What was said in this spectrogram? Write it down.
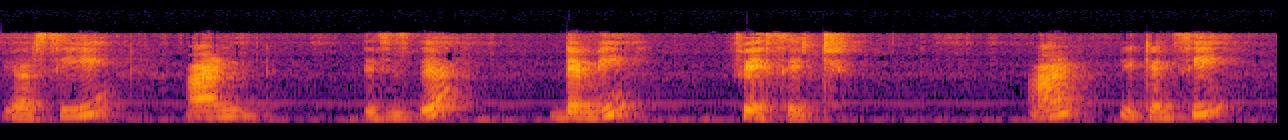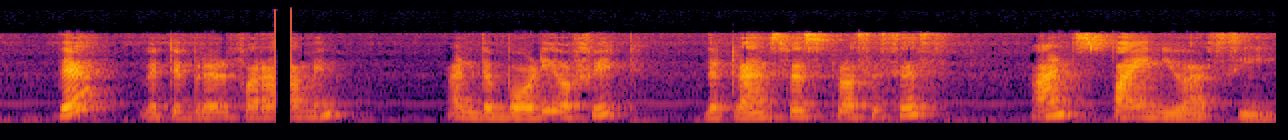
you are seeing and this is the demi facet and you can see the vertebral foramen and the body of it the transverse processes and spine you are seeing.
